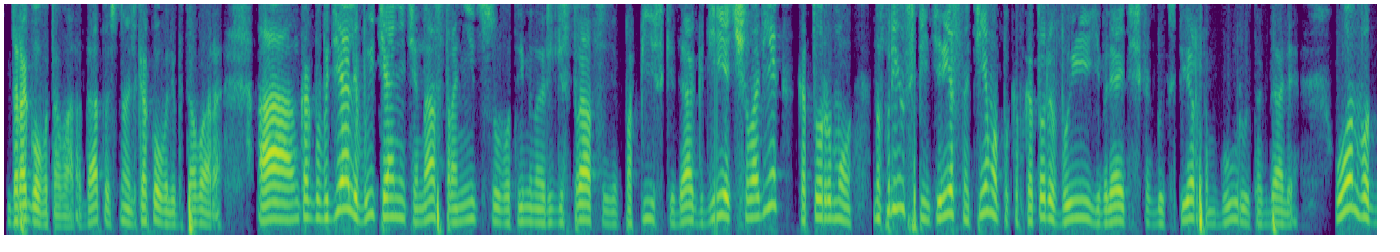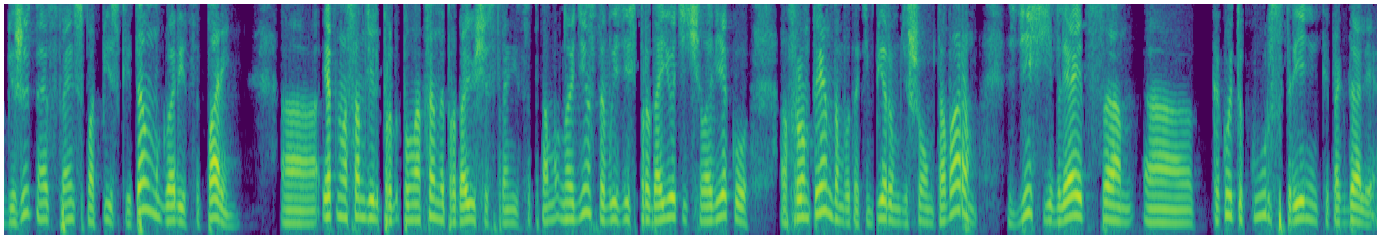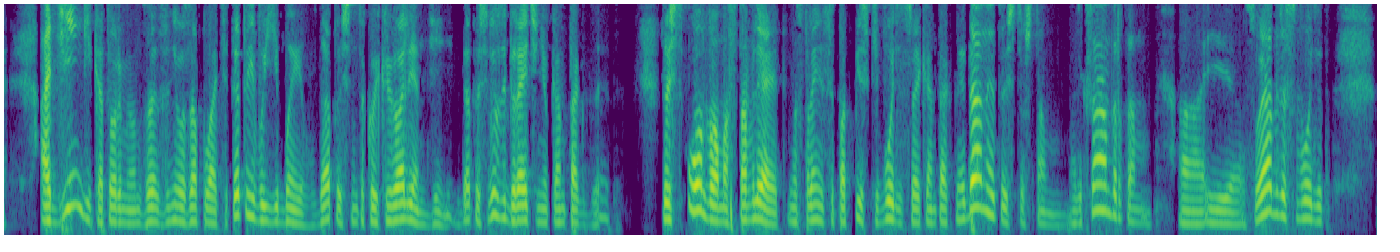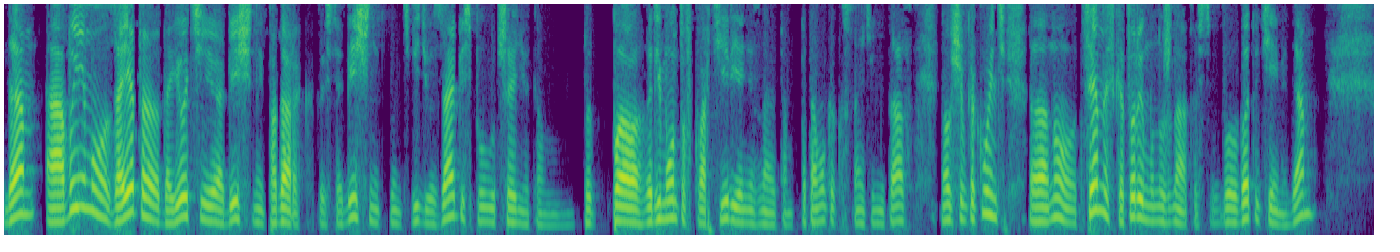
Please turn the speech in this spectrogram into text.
дорогого товара, да, то есть, ну, или какого-либо товара, а ну, как бы в идеале вы тянете на страницу вот именно регистрации, подписки, да, где человек, которому, ну, в принципе, интересна тема, в которой вы являетесь как бы экспертом, гуру и так далее, он вот бежит на эту страницу подписки, и там ему говорится, парень, это на самом деле полноценная продающая страница, потому, но единственное, вы здесь продаете человеку а, фронтендом, вот этим первым дешевым товаром, здесь является а, какой-то курс, тренинг и так далее. А деньги, которыми он за, за него заплатит, это его e-mail, да, то есть он такой эквивалент денег, да, то есть вы забираете у него контакт за это. То есть он вам оставляет на странице подписки, вводит свои контактные данные, то есть то, что там Александр там а, и свой адрес вводит, да, а вы ему за это даете обещанный подарок, то есть обещанный какую-нибудь видеозапись по улучшению, там, по, по ремонту в квартире, я не знаю, там, по тому, как установить унитаз, ну, в общем, какую-нибудь, а, ну, ценность, которая ему нужна, то есть в, в этой теме, да.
